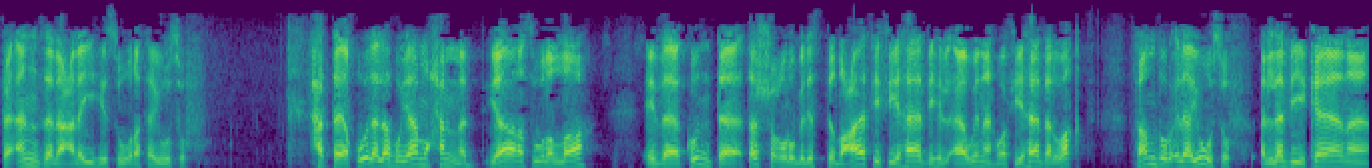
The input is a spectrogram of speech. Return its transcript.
فأنزل عليه سورة يوسف. حتى يقول له يا محمد يا رسول الله إذا كنت تشعر بالاستضعاف في هذه الآونة وفي هذا الوقت فانظر إلى يوسف الذي كان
